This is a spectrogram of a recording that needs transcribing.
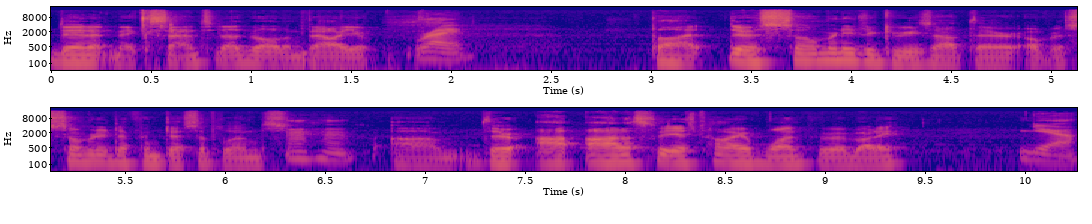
then it makes sense. It has relevant value. Right. But there's so many degrees out there over so many different disciplines. Mhm. Um, there ho- honestly is probably one for everybody Yeah.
